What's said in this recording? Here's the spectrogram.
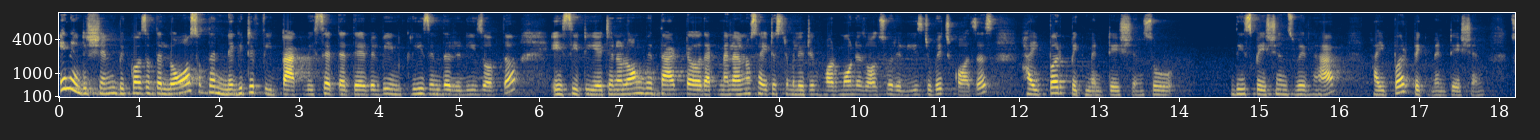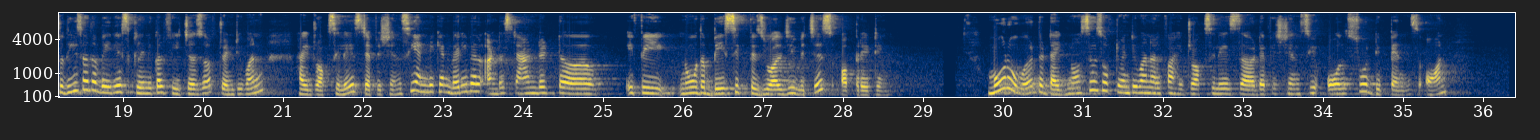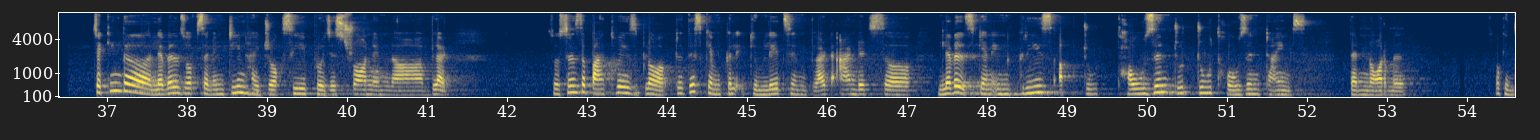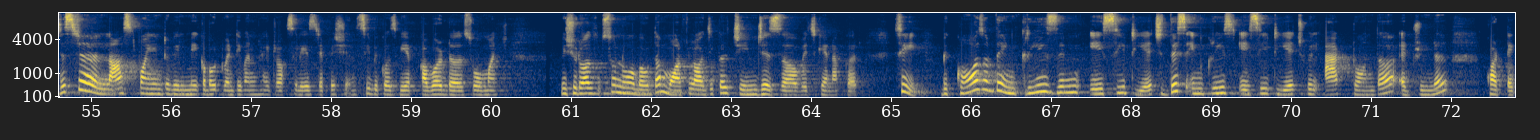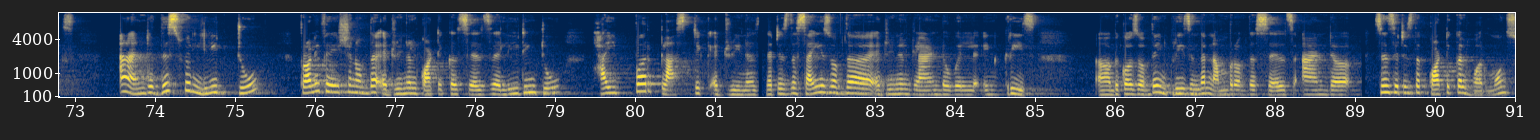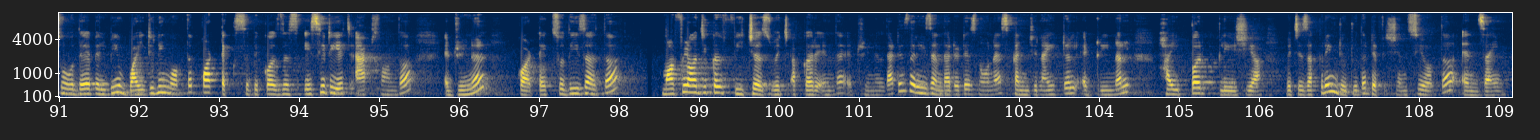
In addition, because of the loss of the negative feedback, we said that there will be increase in the release of the ACTH and along with that, uh, that melanocyte stimulating hormone is also released which causes hyperpigmentation. So, these patients will have hyperpigmentation. So these are the various clinical features of 21 hydroxylase deficiency and we can very well understand it uh, if we know the basic physiology which is operating. Moreover, the diagnosis of 21 alpha hydroxylase uh, deficiency also depends on checking the levels of 17 hydroxyprogesterone in uh, blood so since the pathway is blocked, this chemical accumulates in blood and its uh, levels can increase up to 1000 to 2000 times than normal. Okay, just a last point we'll make about 21 hydroxylase deficiency because we have covered uh, so much. We should also know about the morphological changes uh, which can occur. See, because of the increase in ACTH, this increased ACTH will act on the adrenal cortex. And this will lead to proliferation of the adrenal cortical cells uh, leading to hyperplastic adrenals. That is the size of the adrenal gland will increase uh, because of the increase in the number of the cells. And uh, since it is the cortical hormone so there will be widening of the cortex because this ACTH acts on the adrenal cortex. So these are the morphological features which occur in the adrenal. That is the reason that it is known as congenital adrenal hyperplasia which is occurring due to the deficiency of the enzyme.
